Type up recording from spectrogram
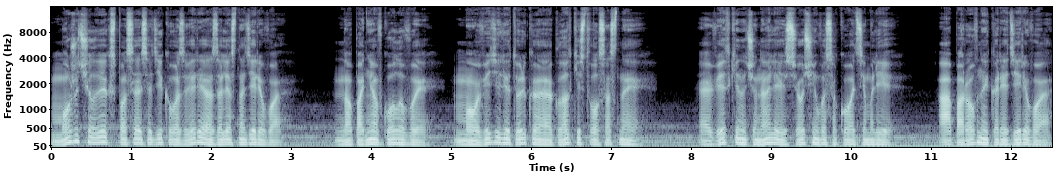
может человек, спасаясь от дикого зверя, залез на дерево. Но подняв головы, мы увидели только гладкий ствол сосны. Ветки начинались очень высоко от земли. А по ровной коре дерева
